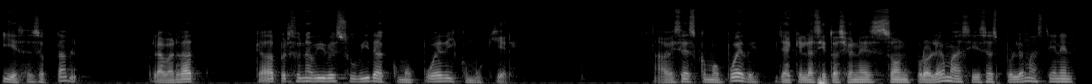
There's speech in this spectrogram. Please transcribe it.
y es aceptable. La verdad, cada persona vive su vida como puede y como quiere. A veces como puede, ya que las situaciones son problemas y esos problemas tienen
